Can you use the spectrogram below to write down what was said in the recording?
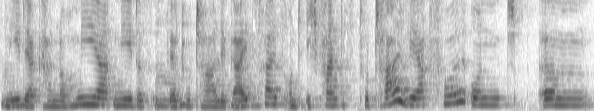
nee, mhm. der kann noch mehr, nee, das ist der mhm. totale Geizhals. Und ich fand es total wertvoll und ähm,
